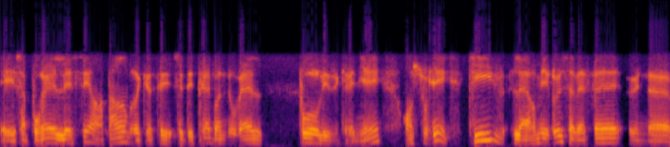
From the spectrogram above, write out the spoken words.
Et ça pourrait laisser entendre que c'est des très bonnes nouvelles pour les Ukrainiens. On se souvient, Kiev, l'armée russe avait fait une, euh,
